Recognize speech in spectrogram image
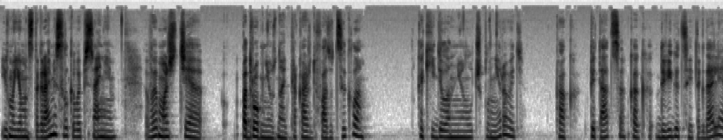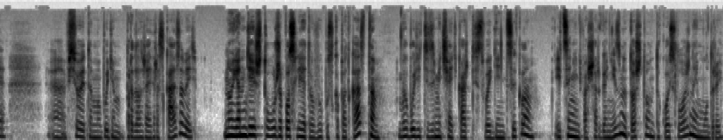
и в моем инстаграме, ссылка в описании, вы можете подробнее узнать про каждую фазу цикла, какие дела на нее лучше планировать, как питаться, как двигаться и так далее. Э, Все это мы будем продолжать рассказывать. Но я надеюсь, что уже после этого выпуска подкаста вы будете замечать каждый свой день цикла и ценить ваш организм и то, что он такой сложный и мудрый.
